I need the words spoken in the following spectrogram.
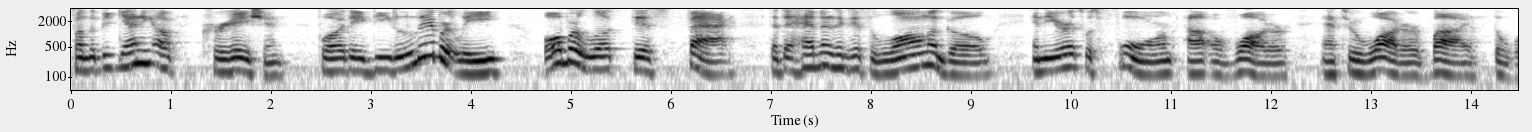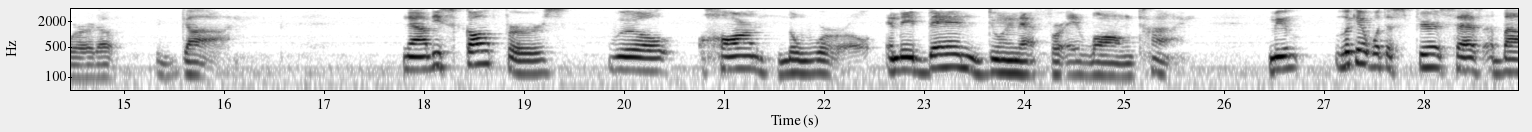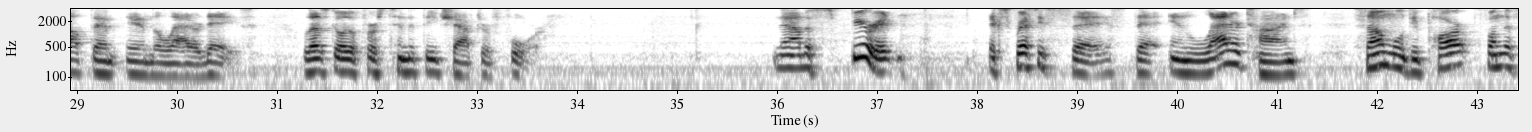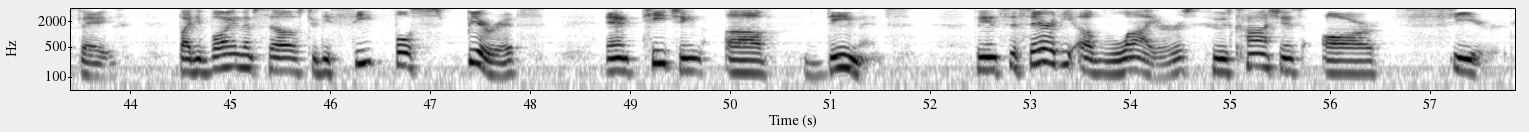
from the beginning of creation, for they deliberately overlooked this fact that the heavens existed long ago and the earth was formed out of water and through water by the word of God. Now, these scoffers will harm the world, and they've been doing that for a long time. I mean, look at what the Spirit says about them in the latter days. Let's go to 1 Timothy chapter 4. Now, the Spirit expressly says that in latter times some will depart from the faith by devoting themselves to deceitful spirits and teaching of demons. The insincerity of liars whose conscience are seared.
